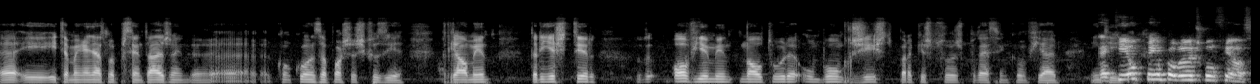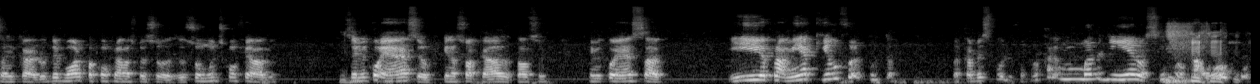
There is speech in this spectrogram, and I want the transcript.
uh, e, e, também ganhares uma percentagem uh, com, com as apostas que fazia. Realmente terias que ter obviamente na altura um bom registro para que as pessoas pudessem confiar em é ti. que eu tenho um problema de confiança, Ricardo. Eu demoro para confiar nas pessoas. Eu sou muito desconfiado. Uhum. Você me conhece, eu fiquei na sua casa, tal. Você, quem me conhece sabe. E para mim aquilo foi puta, a cabeça explodiu. O cara me manda dinheiro assim, pô, tá louco.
